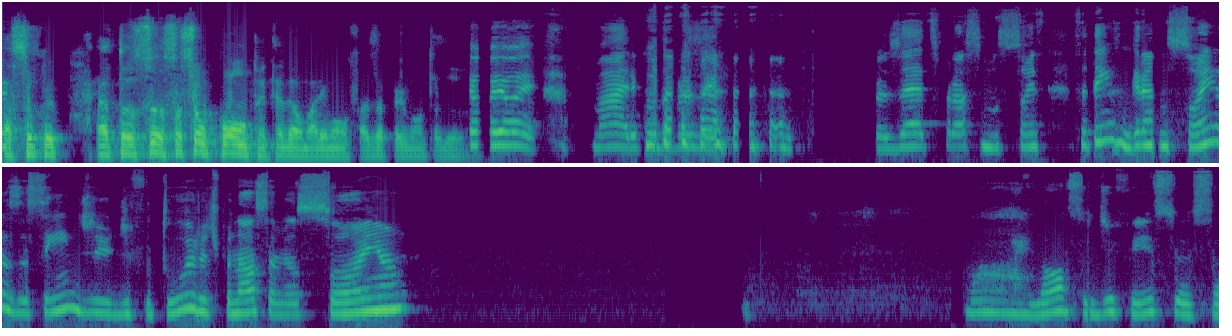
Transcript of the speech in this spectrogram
Tá super, eu, tô, sou, sou seu ponto, entendeu, Marimun? Faz a pergunta do... Oi, oi, Mari, conta pra gente. Projetos, próximos sonhos. Você tem grandes sonhos, assim, de, de futuro? Tipo, nossa, meu sonho Ai, nossa, que difícil essa.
